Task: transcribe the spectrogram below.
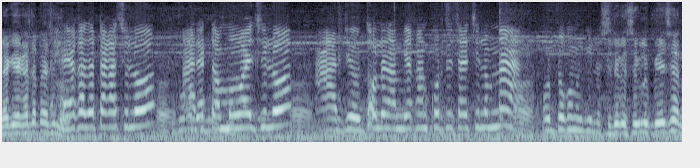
ব্যাগে- এক হাজার টাকা ছিল? এক হাজার টাকা ছিল। আর একটা মোবাইল ছিল। আর যে দলের আমি অ্যাকাউন্ট করতে চাইছিলাম না ওর ডকুমেন্টগুলো সেগুলো পেয়েছেন?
